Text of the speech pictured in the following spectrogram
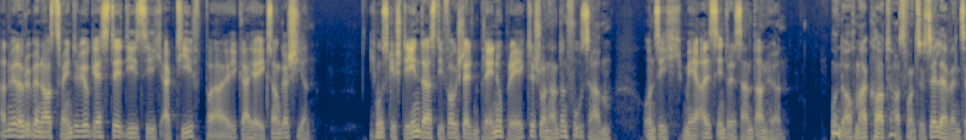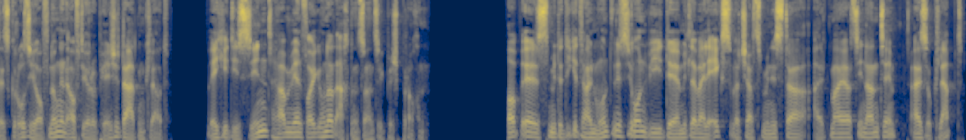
hatten wir darüber hinaus zwei Interviewgäste, die sich aktiv bei Gaia X engagieren. Ich muss gestehen, dass die vorgestellten Pläne und Projekte schon Hand und Fuß haben und sich mehr als interessant anhören. Und auch Mark Korthaus von Sys11 setzt große Hoffnungen auf die europäische Datencloud. Welche dies sind, haben wir in Folge 128 besprochen. Ob es mit der digitalen Mondvision, wie der mittlerweile Ex-Wirtschaftsminister Altmaier sie nannte, also klappt,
